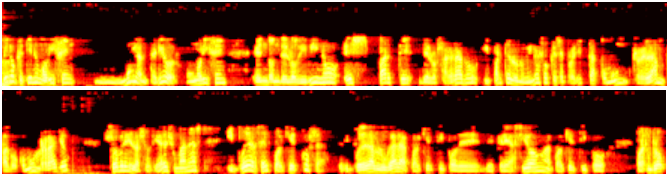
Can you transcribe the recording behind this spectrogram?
pero que tiene un origen muy anterior, un origen en donde lo divino es parte de lo sagrado y parte de lo luminoso que se proyecta como un relámpago, como un rayo sobre las sociedades humanas y puede hacer cualquier cosa, es decir, puede dar lugar a cualquier tipo de, creación, a cualquier tipo, por ejemplo,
